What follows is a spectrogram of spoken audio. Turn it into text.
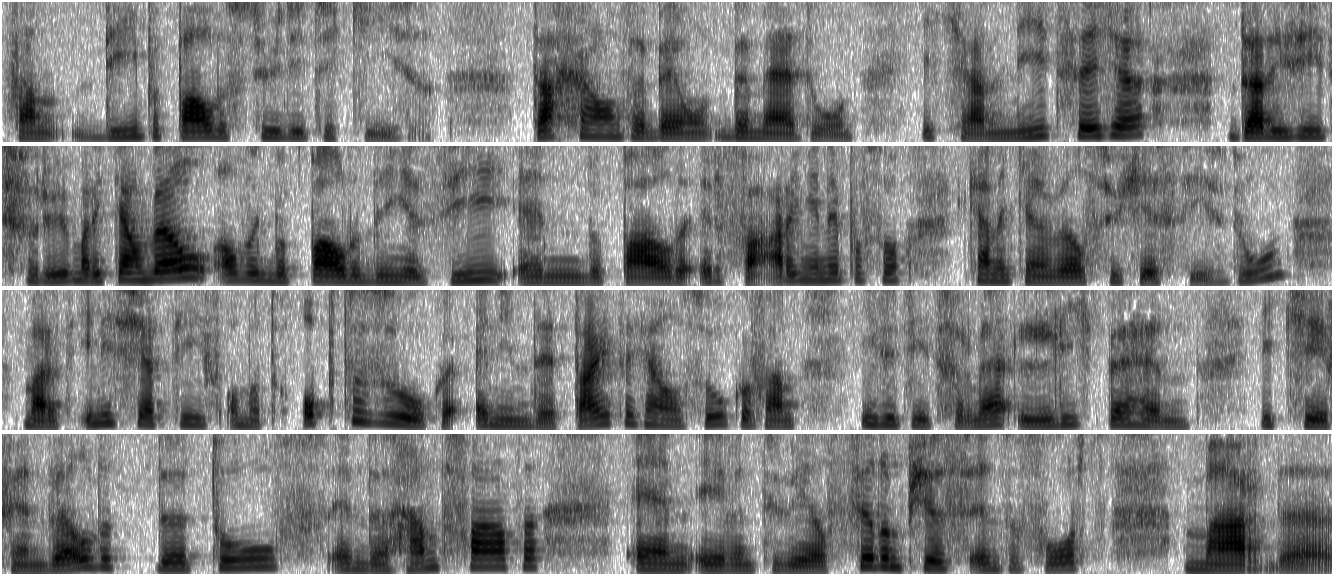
van die bepaalde studie te kiezen. Dat gaan ze bij, bij mij doen. Ik ga niet zeggen dat is iets voor u, maar ik kan wel, als ik bepaalde dingen zie en bepaalde ervaringen heb of zo, kan ik hen wel suggesties doen. Maar het initiatief om het op te zoeken en in detail te gaan zoeken van is het iets voor mij, ligt bij hen. Ik geef hen wel de, tools en de handvaten en eventueel filmpjes enzovoort, maar de,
